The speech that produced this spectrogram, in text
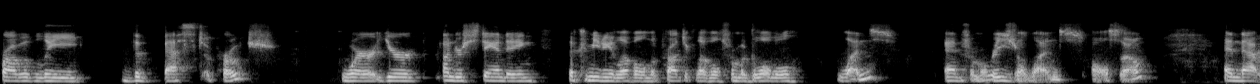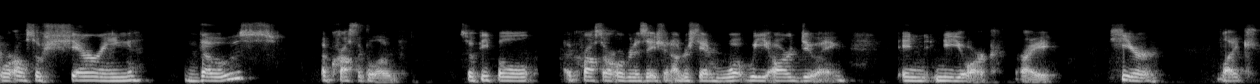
probably the best approach where you're understanding the community level and the project level from a global lens and from a regional lens also. And that we're also sharing those across the globe. So people across our organization understand what we are doing in New York, right? Here, like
